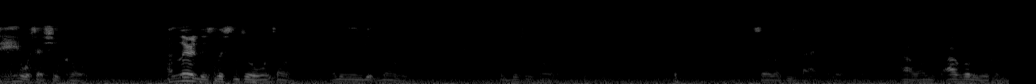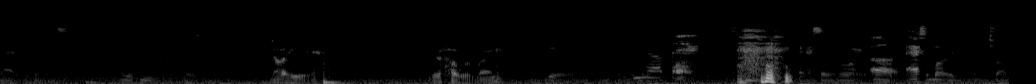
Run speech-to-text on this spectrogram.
damn, what's that shit called? I literally just listened to it one time. I didn't even get to download it. But this is hard. Though. It sounds like he's back a little bit. I, I'm, I really want him back because I'm a huge Roddy Ricch fan, bro. Oh yeah. Good fuck with Roddy. Uh, yeah, I, I fuck He with not back. That's song hard. Uh, Aston Martin on Truck.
